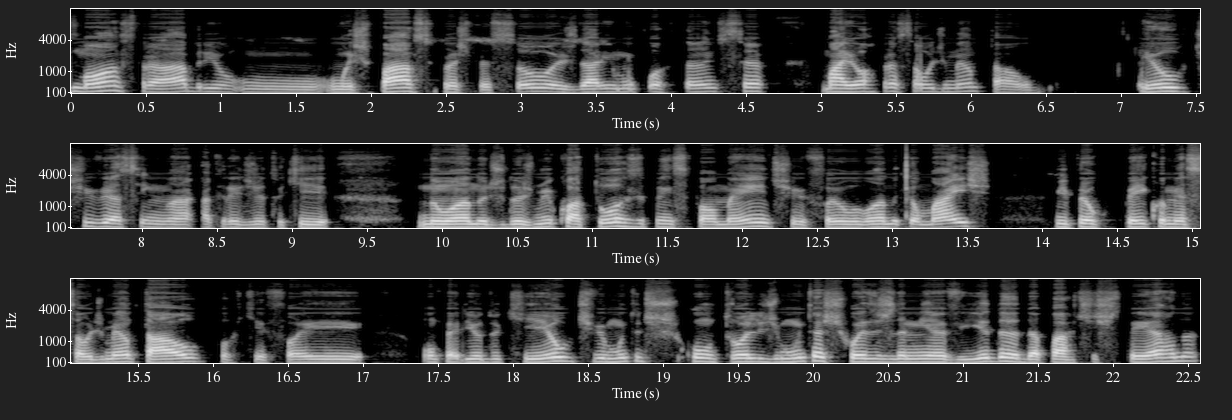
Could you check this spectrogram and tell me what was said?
mostra, abre um, um espaço para as pessoas darem uma importância maior para a saúde mental. Eu tive, assim, acredito que no ano de 2014, principalmente, foi o ano que eu mais me preocupei com a minha saúde mental, porque foi um período que eu tive muito descontrole de muitas coisas da minha vida, da parte externa,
